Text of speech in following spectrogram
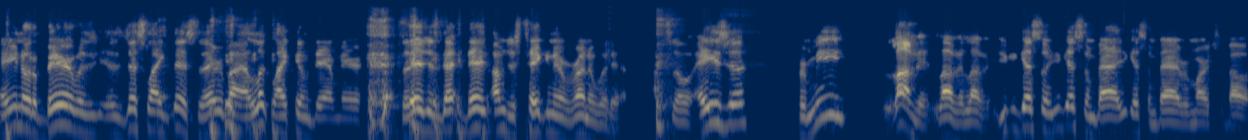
and you know the beard was is just like this. So everybody looked like him damn near. So they're just they're, I'm just taking it and running with it. So Asia, for me, love it, love it, love it. You can get some, you get some bad, you get some bad remarks about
